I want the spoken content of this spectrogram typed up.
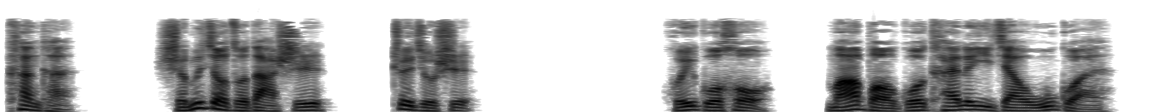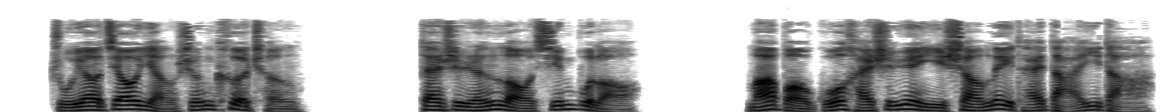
看看什么叫做大师，这就是回国后，马保国开了一家武馆，主要教养生课程。但是人老心不老，马保国还是愿意上擂台打一打，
